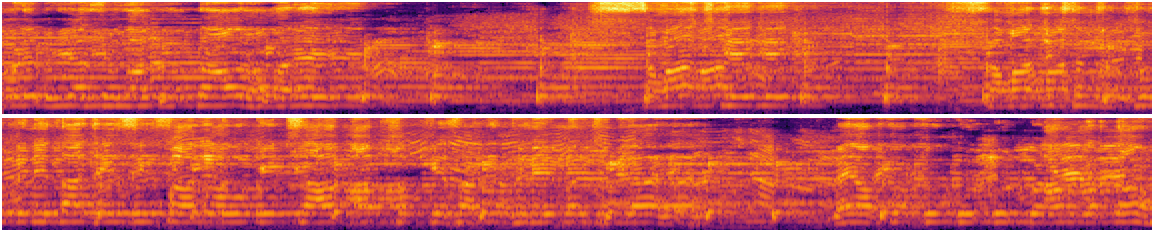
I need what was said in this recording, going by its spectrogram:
हमारे बड़े भैया शिवलाल गुप्ता और हमारे समाज के सामाजिक संघर्षों के नेता जय सिंह पाल एडवोकेट साहब आप सबके सानिध्य में मंच मिला है। मैं आप सबको कूट कूट प्रणाम करता हूँ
